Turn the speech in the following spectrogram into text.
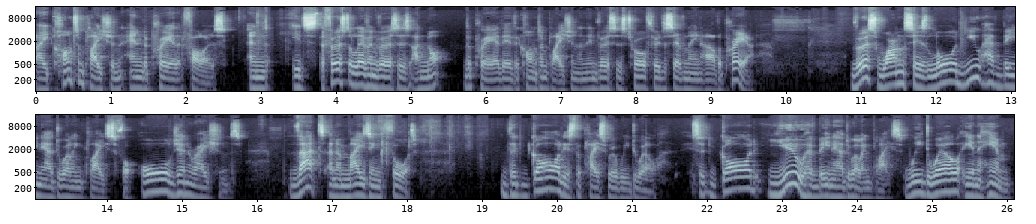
a contemplation and a prayer that follows. And it's the first 11 verses are not the prayer, they're the contemplation, and then verses 12 through to 17 are the prayer. Verse 1 says, Lord, you have been our dwelling place for all generations. That's an amazing thought that God is the place where we dwell said, God, you have been our dwelling place. We dwell in Him.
